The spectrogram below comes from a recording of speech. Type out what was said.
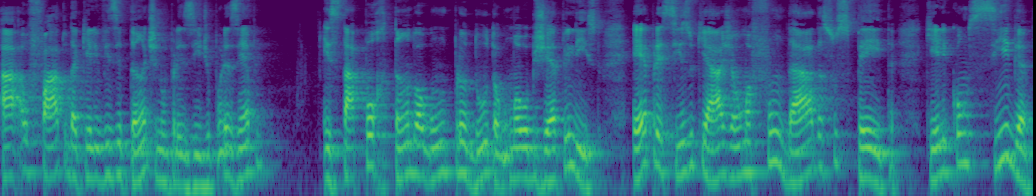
a, o fato daquele visitante no presídio, por exemplo, está portando algum produto, algum objeto ilícito. É preciso que haja uma fundada suspeita, que ele consiga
